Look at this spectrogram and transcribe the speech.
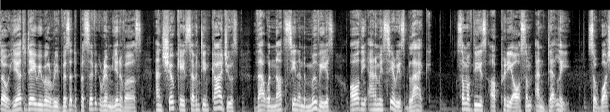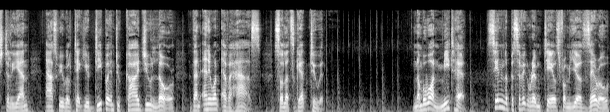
So here today we will revisit the Pacific Rim universe and showcase 17 kaijus that were not seen in the movies or the anime series Black. Some of these are pretty awesome and deadly, so watch till the end as we will take you deeper into kaiju lore than anyone ever has. So let's get to it. Number 1 Meathead Seen in the Pacific Rim tales from year 0,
